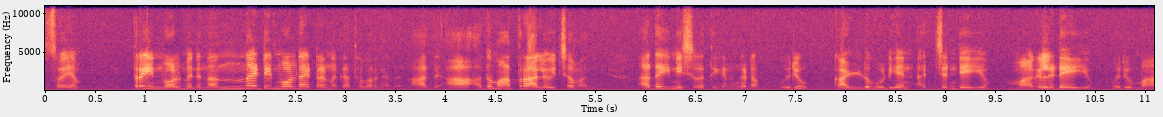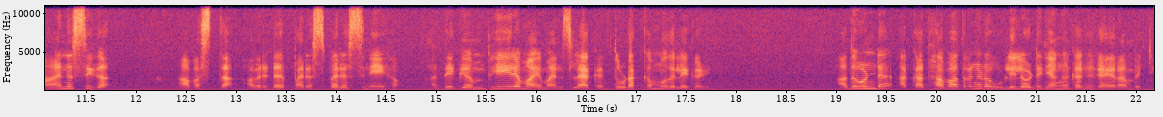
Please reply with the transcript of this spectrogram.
സ്വയം ഇത്ര ഇൻവോൾവ്മെന്റ് നന്നായിട്ട് ഇൻവോൾവ് ആയിട്ടാണ് കഥ പറഞ്ഞത്. അത് അത് മാത്രം ആലോചിച്ചാൽ മതി. അത് ഇനി ശ്രദ്ധിക്കണം കേട്ടോ. ഒരു കള്ളുകുടിയൻ അച്ഛന്റെയും മകളുടെയും ഒരു മാനസിക അവസ്ഥ അവരുടെ പരസ്പര സ്നേഹം അതിഗംഭീരമായി മനസ്സിലാക്കാൻ തുടക്കം മുതലേ കഴിഞ്ഞു. അതുകൊണ്ട് ആ കഥാപാത്രങ്ങളുടെ ഉള്ളിലോട്ട് ഞങ്ങൾക്ക് അങ്ങ് കയറാൻ പറ്റി.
